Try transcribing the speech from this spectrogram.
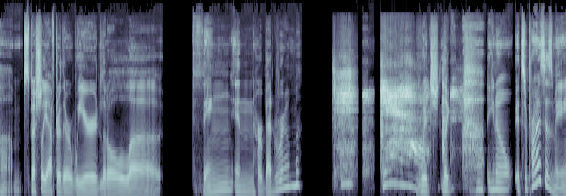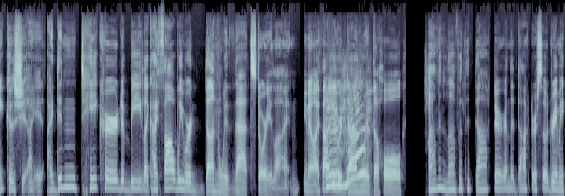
um, especially after their weird little uh, thing in her bedroom, Yeah. which, like, you know, it surprises me because she, I, I didn't take her to be like, I thought we were done with that storyline. You know, I thought we were done Mhm. with the whole. I'm in love with the doctor, and the doctor's so dreamy.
